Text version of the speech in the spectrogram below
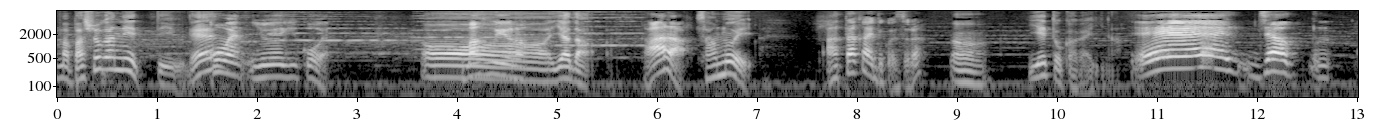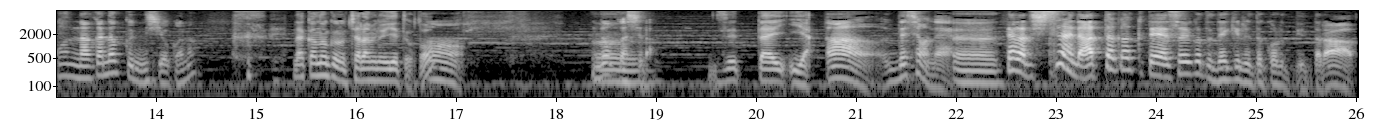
まあ場所がねえっていうね。公園代々木公園。あー真冬の。やだ。あら。寒い。あったかいとこにする？うん家とかがいいな。ええー、じゃあうんこの中野区にしようかな。中野区のチャラメの家ってこと、うん。どうかしら。絶対嫌。ああでしょうね、うん。だから室内であったかくてそういうことできるところって言ったら、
